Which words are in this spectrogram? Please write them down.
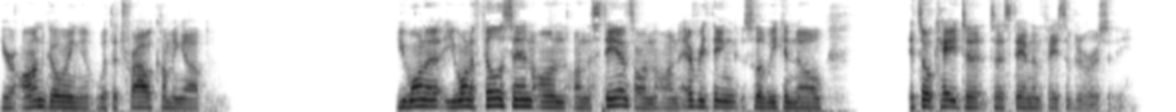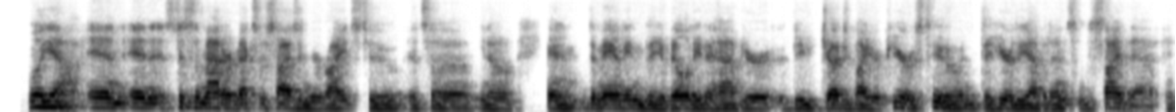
you're ongoing with a trial coming up you want to you want to fill us in on on the stance on on everything so that we can know it's okay to to stand in the face of adversity well yeah and and it's just a matter of exercising your rights too it's a uh, you know and demanding the ability to have your be judged by your peers too and to hear the evidence and decide that and,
